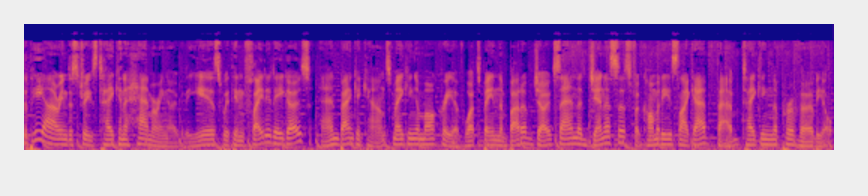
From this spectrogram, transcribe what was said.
The PR industry's taken a hammering over the years, with inflated egos and bank accounts making a mockery of what's been the butt of jokes and the genesis for comedies like Ab Fab taking the proverbial.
